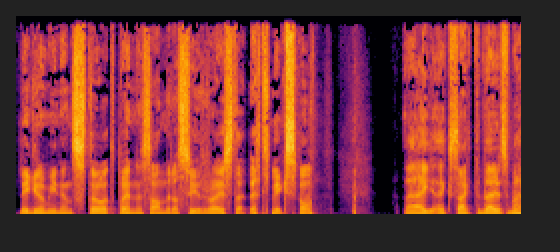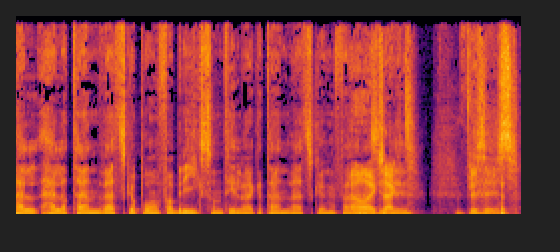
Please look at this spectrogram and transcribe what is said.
lägger de in en stöt på hennes andra syrra istället liksom. Nej, exakt. Det där är som att häll- hälla tändvätska på en fabrik som tillverkar tändvätska ungefär. Ja, Alltså, exakt. Precis.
